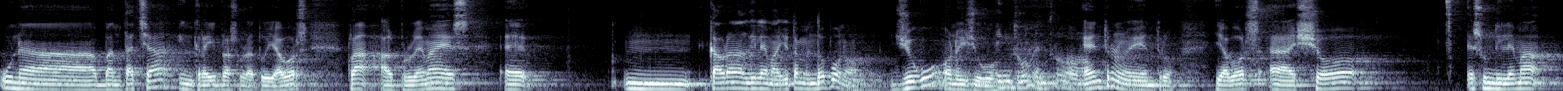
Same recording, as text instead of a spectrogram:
una avantatge increïble sobre tu. Llavors, clar, el problema és eh, mm, caure en el dilema, jo també em dopo o no? Jugo o no hi jugo? Entro, entro o no? Entro o no hi entro? Llavors, eh, això és un dilema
